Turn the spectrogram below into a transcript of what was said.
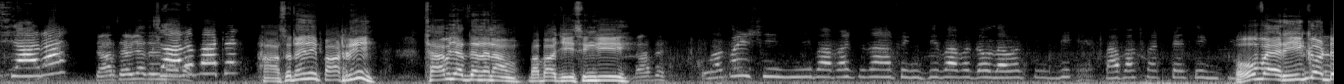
ਸਾਰਾ। ਚਾਰ ਸਾਹਿਬਜ਼ਾਦੇ ਦੇ ਸਾਰਾ ਬਾਤ ਹਾਂ ਸੋ ਨਹੀਂ ਨਹੀਂ ਪਾਠ ਨਹੀਂ। ਸਾਹਿਬਜ਼ਾਦਿਆਂ ਦੇ ਨਾਮ ਬਾਬਾ ਅਜੀਤ ਸਿੰਘ ਜੀ। 10 ਦੇ। ਬਾਬਾ ਸਿੰਘ ਜੀ ਬਾਬਾ ਜਰਾ ਸਿੰਘ ਜੀ ਬਾਬਾ ਦੌਲਾਵਰ ਸਿੰਘ ਜੀ ਬਾਬਾ ਫਤਿਹ ਸਿੰਘ ਜੀ। Oh very good.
